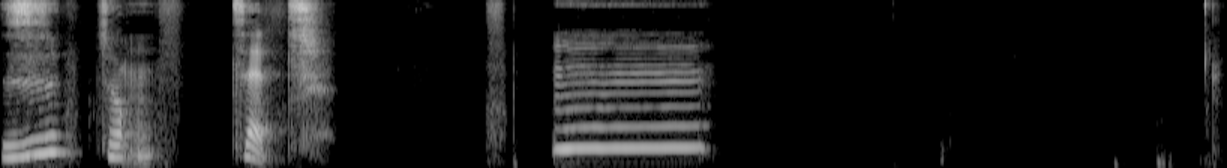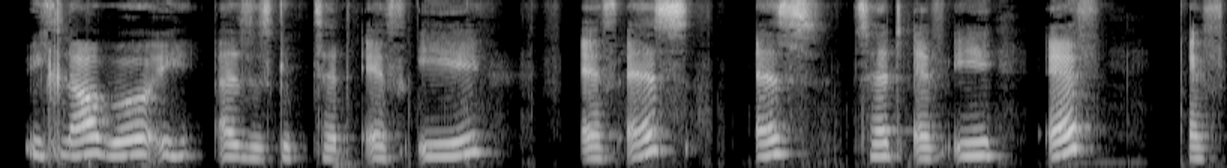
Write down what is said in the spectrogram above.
S, Zocken, Z. Hm. Ich glaube, ich, also es gibt ZFE, FS, S, ZFE, F, F,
